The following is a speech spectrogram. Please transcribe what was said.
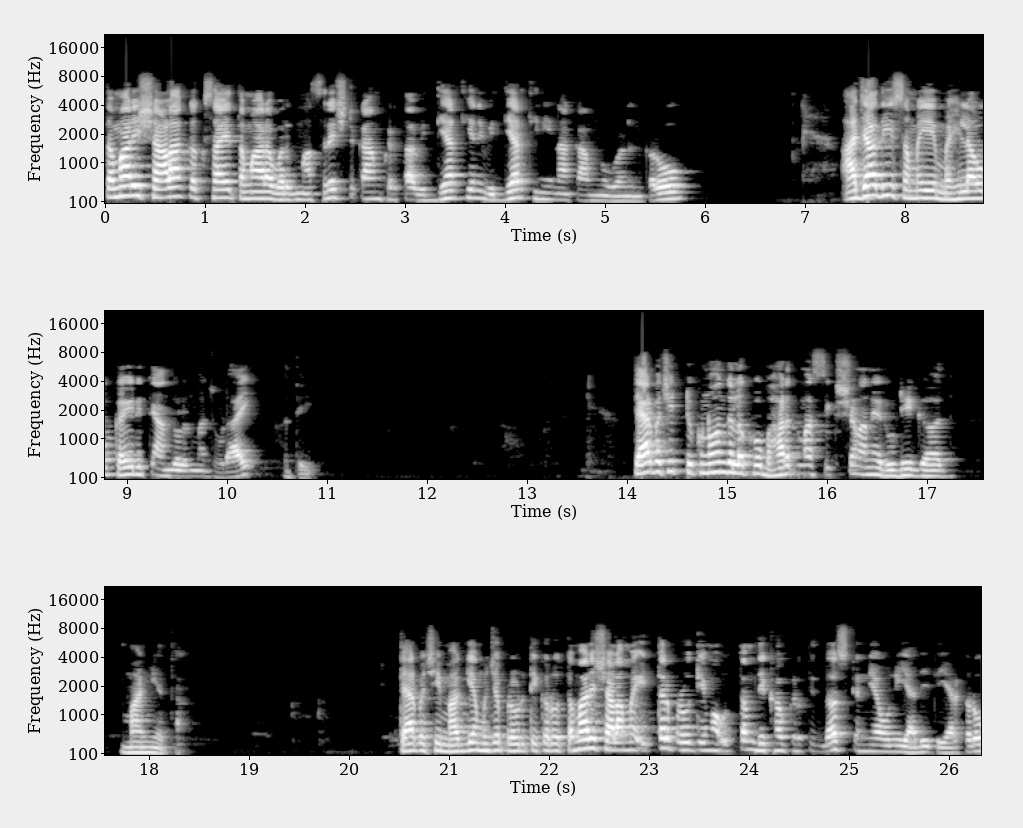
તમારી શાળા કક્ષાએ તમારા વર્ગમાં શ્રેષ્ઠ કામ કરતા વિદ્યાર્થી અને વિદ્યાર્થીનીના કામનું વર્ણન કરો. આઝાદી સમયે મહિલાઓ કઈ રીતે આંદોલનમાં જોડાઈ હતી? ત્યાર પછી ટૂંકનોંધ લખો ભારતમાં શિક્ષણ અને રૂઢિગત માન્યતા. ત્યાર પછી માગ્યા મુજબ પ્રવૃત્તિ કરો. તમારી શાળામાં ઇતર પ્રવૃત્તિઓમાં ઉત્તમ દેખાવ કરતી દસ કન્યાઓની યાદી તૈયાર કરો.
